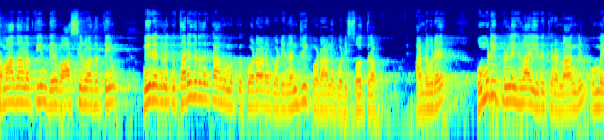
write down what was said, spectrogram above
சமாதானத்தையும் தேவ ஆசீர்வாதத்தையும் நீர் எங்களுக்கு தருகிறதற்காக உமக்கு கோடான கோடி நன்றி கோடான கோடி சோத்திரம் ஆண்டவரே உம்முடைய பிள்ளைகளாக இருக்கிற நாங்கள் உம்மை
